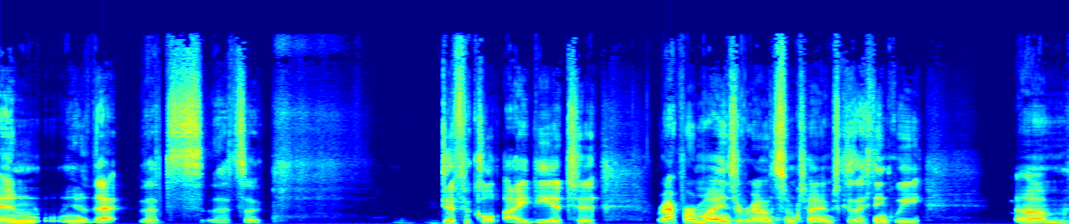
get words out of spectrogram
and you know that that's that's a difficult idea to wrap our minds around sometimes because I think we, um,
